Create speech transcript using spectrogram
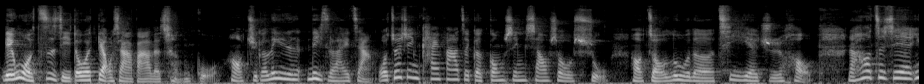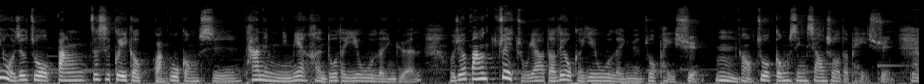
连我自己都会掉下巴的成果。好、举个例子例子来讲，我最近开发这个工薪销售术，好、走入了企业之后，然后这些因为我就做帮，这是一个管顾公司，它里里面很多的业务人员，我就帮最主要的六个业务人员做培训，嗯，好、做工薪销售的培训。对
